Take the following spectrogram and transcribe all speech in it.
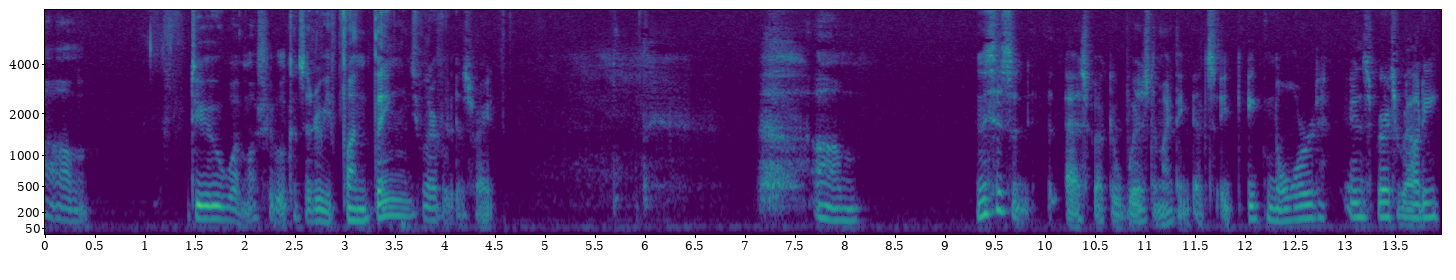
um, do what most people consider to be fun things, whatever it is, right? Um, this is an aspect of wisdom I think that's ignored in spirituality,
